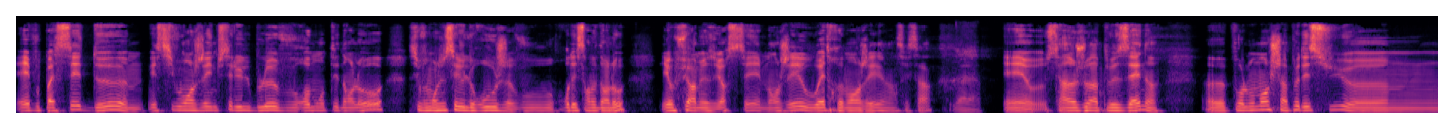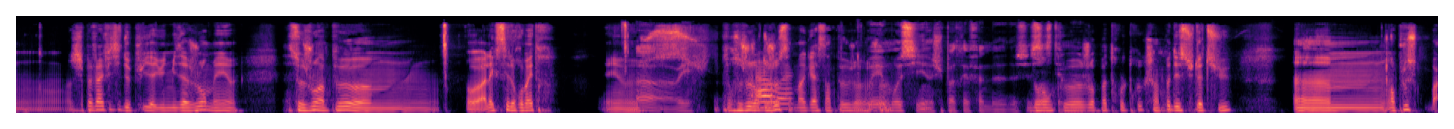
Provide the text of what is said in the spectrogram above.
Et vous passez de et si vous mangez une cellule bleue, vous remontez dans l'eau. Si vous mangez une cellule rouge, vous redescendez dans l'eau. Et au fur et à mesure, c'est manger ou être mangé, hein, c'est ça. Voilà. Et euh, c'est un jeu un peu zen. Euh, pour le moment, je suis un peu déçu. Euh, J'ai pas vérifié si depuis il y a eu une mise à jour, mais euh, ça se joue un peu euh, à l'accéléromètre. Et euh, Ah, oui. pour ce genre Ah, de jeu, ouais. ça m'agace un peu. Je, Oui, je- moi aussi, hein, je suis pas très fan de, de ce donc système. euh, je vois pas trop le truc. Je suis un peu déçu là-dessus. Euh, en plus, bah,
